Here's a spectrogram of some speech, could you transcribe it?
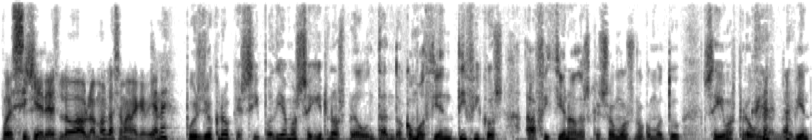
pues si quieres lo hablamos la semana que viene. Pues yo creo que sí, podíamos seguirnos preguntando. Como científicos aficionados que somos, no como tú, seguimos preguntando. Bien,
